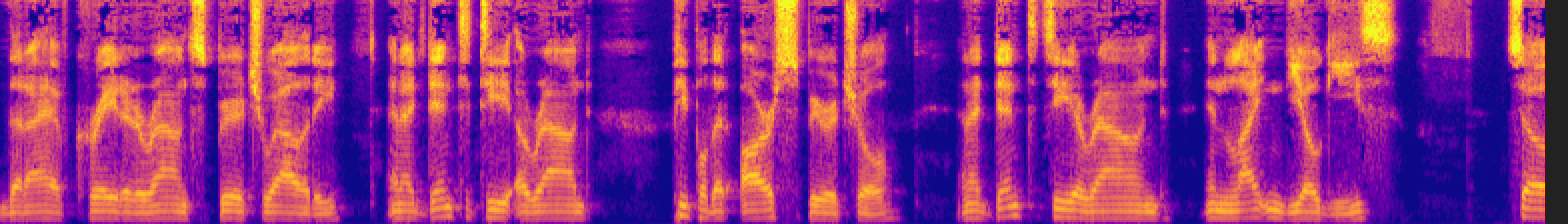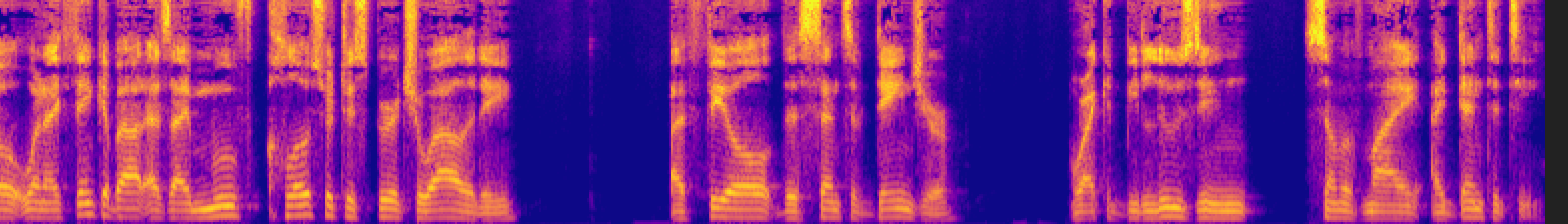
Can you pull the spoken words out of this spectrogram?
that I have created around spirituality, an identity around people that are spiritual, an identity around enlightened yogis. So when I think about as I move closer to spirituality, I feel this sense of danger where I could be losing some of my identity.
